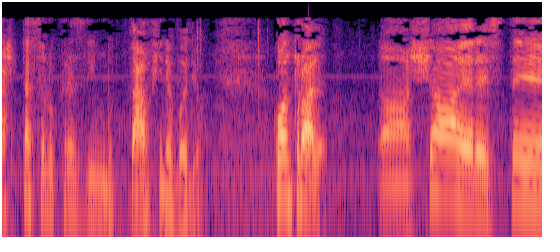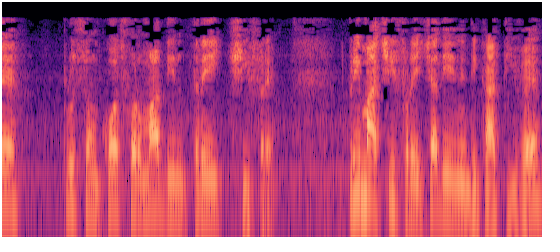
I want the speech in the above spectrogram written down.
aș putea să lucrez din mult. Dar în fine, văd eu. Controle. Așa, RST plus un cod format din trei cifre. Prima cifră e cea din indicative,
